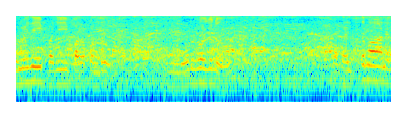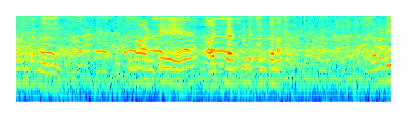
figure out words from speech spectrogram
తొమ్మిది పది పదకొండు ఈ మూడు రోజులు ఒక ఇస్తమా నిర్వహించడం జరిగింది. ఇస్తమా అంటే ఆధ్యాత్మిక చింతన. కాబట్టి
